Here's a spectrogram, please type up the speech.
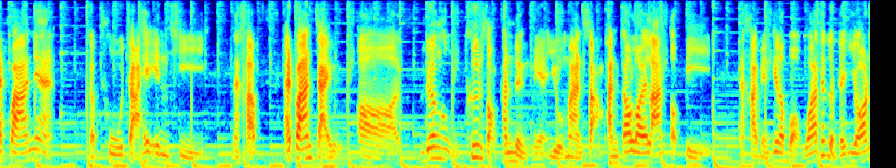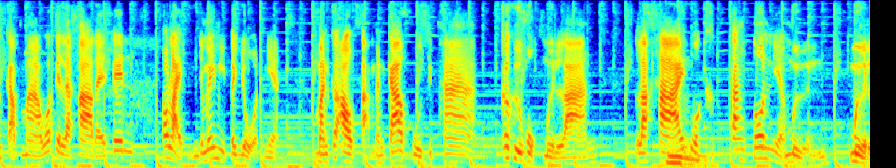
Advance เนี่ย กับ True จ่ายให้ NT นะครับ Advance จ่ายเอ่อเรื่องขึ้น2001เนี่ยอยู่ประมาณ 3,900 ล้านต่อปีนะครับอย่างที่เราบอกว่าถ้าเกิดจะย้อนกลับมาว่าเป็นราคาไรเส้นเท่าไหร่ถึงจะไม่มีประโยชน์เนี่ยมันก็เอา 3,900คูณ15 ก็คือ 60,000 ล้าน ราคาไอ้ตัวตั้งต้นเนี่ยหมื่นหมื่น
